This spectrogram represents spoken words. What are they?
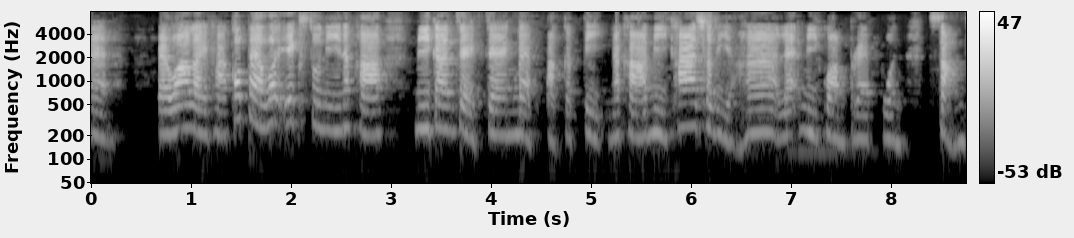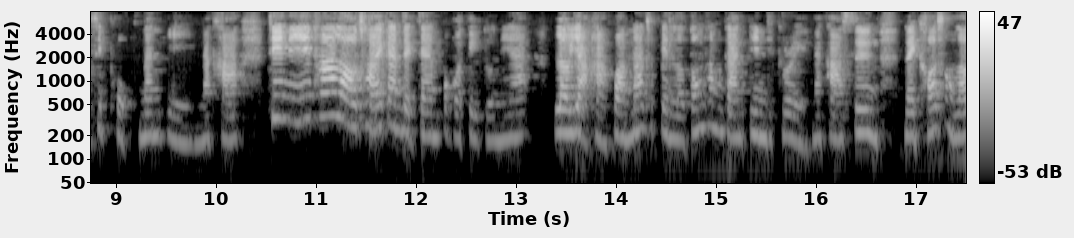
อ่า แปลว่าอะไรคะ ก็แปลว่า x ตัวนี้นะคะ มีการแจกแจงแบบปกตินะคะ มีค่าเฉลี่ย 5 และมีความแปรปรวน 36 นั่นเองนะคะ ทีนี้ถ้าเราใช้การแจกแจงปกติตัวนี้ เราอยากหาความน่าจะเป็นเราต้องทำการอินทิเกรตนะคะ ซึ่งในคอร์สของเรา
